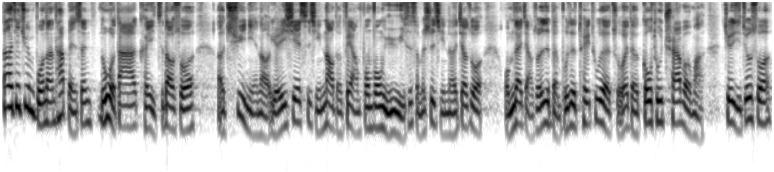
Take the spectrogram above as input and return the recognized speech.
那二阶俊博呢，他本身如果大家可以知道说，呃，去年哦有一些事情闹得非常风风雨雨，是什么事情呢？叫做我们在讲说日本不是推出了所谓的 Go to Travel 嘛，就也就是说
